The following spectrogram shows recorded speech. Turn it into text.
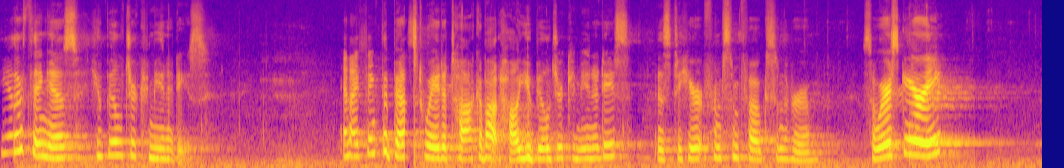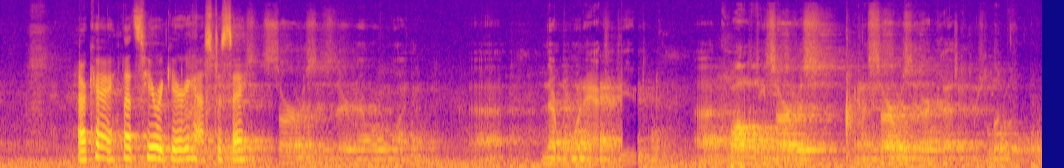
The other thing is you build your communities. And I think the best way to talk about how you build your communities is to hear it from some folks in the room. So where's Gary? Okay, let's hear what Gary has to say. Service is their number one, uh, number one attribute. Uh, quality service service that our customers look for.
